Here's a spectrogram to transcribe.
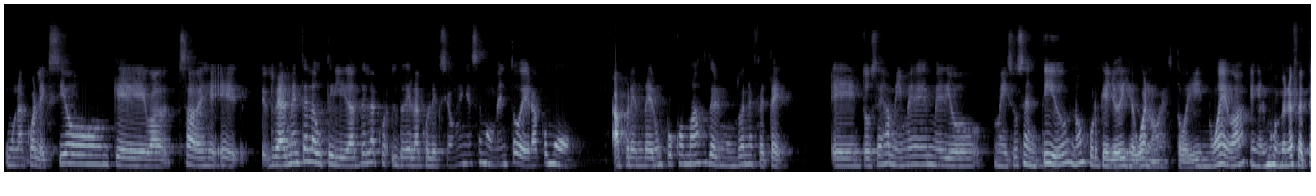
una colección, que va, sabes, eh, eh, realmente la utilidad de la, de la, colección en ese momento era como aprender un poco más del mundo NFT. Eh, entonces a mí me, dio, me hizo sentido, ¿no? Porque yo dije, bueno, estoy nueva en el mundo NFT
